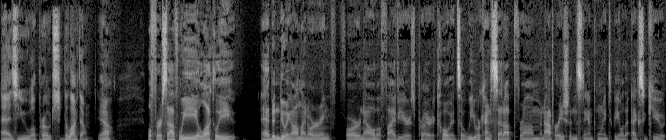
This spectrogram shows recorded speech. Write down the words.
as you approach the lockdown? Yeah. Well, first off, we luckily had been doing online ordering for now about five years prior to COVID. So we were kind of set up from an operations standpoint to be able to execute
